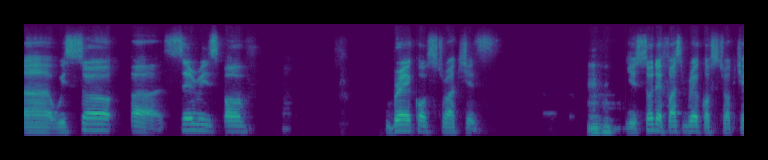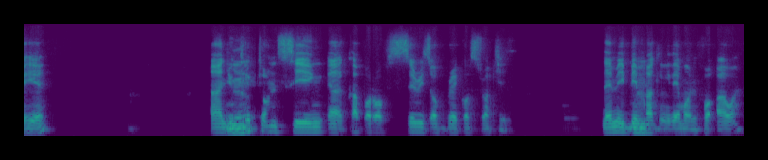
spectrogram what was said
uh we saw a series of break of structures hmm you saw the first break of structure here and you Yeah. kept on seeing a couple of series of break of structures let me be Mm. marking them on four hour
